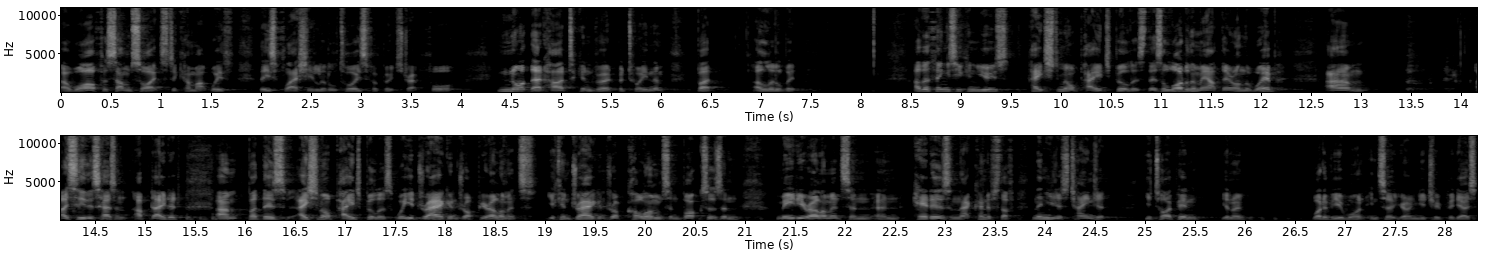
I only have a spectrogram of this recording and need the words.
a while for some sites to come up with these flashy little toys for Bootstrap 4. Not that hard to convert between them, but a little bit. Other things you can use, HTML page builders. There's a lot of them out there on the web. Um, I see this hasn't updated, um, but there's HTML page builders where you drag and drop your elements. You can drag and drop columns and boxes and media elements and, and headers and that kind of stuff, and then you just change it. You type in, you know, whatever you want, insert your own YouTube videos.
